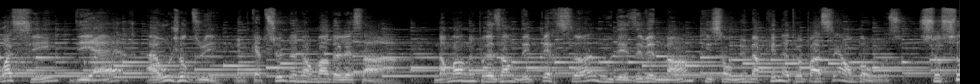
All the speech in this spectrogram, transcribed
Voici d'hier à aujourd'hui, une capsule de Normand de Lessard. Normand nous présente des personnes ou des événements qui sont venus marquer notre passé en Beauce. Sur ce,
